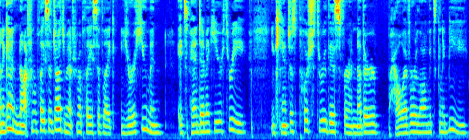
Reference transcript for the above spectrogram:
And again, not from a place of judgment, from a place of like, you're a human. It's pandemic year three. You can't just push through this for another however long it's going to be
